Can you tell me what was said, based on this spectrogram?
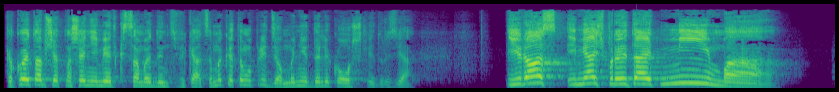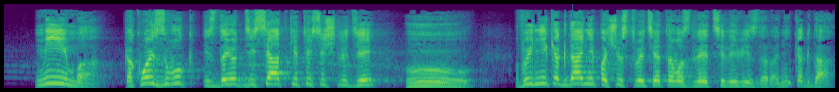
Какое это вообще отношение имеет к самоидентификации? Мы к этому придем, мы недалеко ушли, друзья. И раз, и мяч пролетает мимо, мимо. Какой звук издает десятки тысяч людей? У-у-у. Вы никогда не почувствуете это возле телевизора, никогда.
